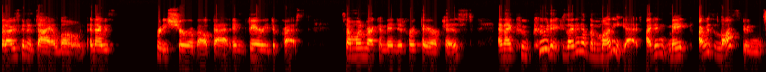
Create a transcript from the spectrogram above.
but I was going to die alone. And I was pretty sure about that and very depressed. Someone recommended her therapist, and I poo pooed it because I didn't have the money yet. I didn't make, I was a law student,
